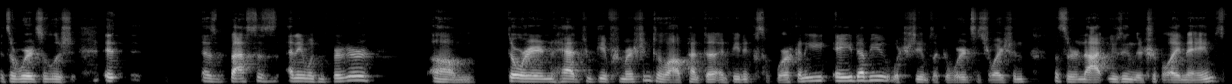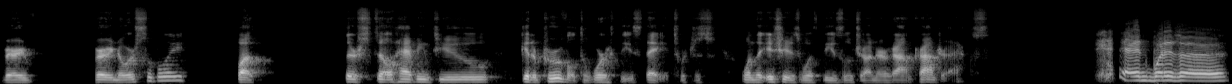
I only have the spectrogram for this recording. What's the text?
it's a weird solution. It, as best as anyone can figure, um, Dorian had to give permission to allow Penta and Fenix to work on AEW, which seems like a weird situation because they're not using their AAA names very, very noticeably, but they're still having to get approval to work these dates, which is one of the issues with these Lucha Underground contracts. And one of the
